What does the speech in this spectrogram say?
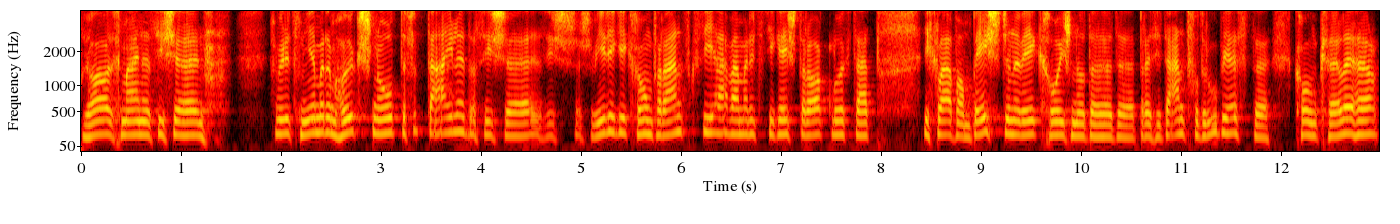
Ja, ich meine, es ist, äh, ich würde jetzt niemandem Höchstnoten verteilen. Das ist, äh, es ist eine schwierige Konferenz gewesen, auch wenn man jetzt die gestern angeschaut hat. Ich glaube, am besten weggekommen ist noch der, der Präsident von der UBS, der Colin Kelleher,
